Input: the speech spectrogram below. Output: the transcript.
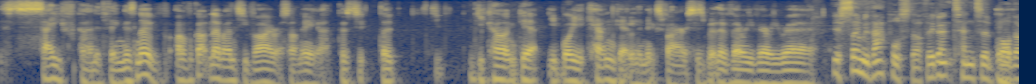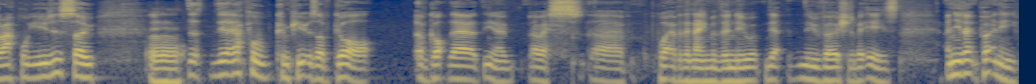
safe kind of thing. There's no I've got no antivirus on here because the you can't get well, you can get Linux viruses, but they're very very rare. It's same with Apple stuff. They don't tend to bother Apple users. So the, the Apple computers I've got have got their you know OS uh, whatever the name of the new the new version of it is, and you don't put any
